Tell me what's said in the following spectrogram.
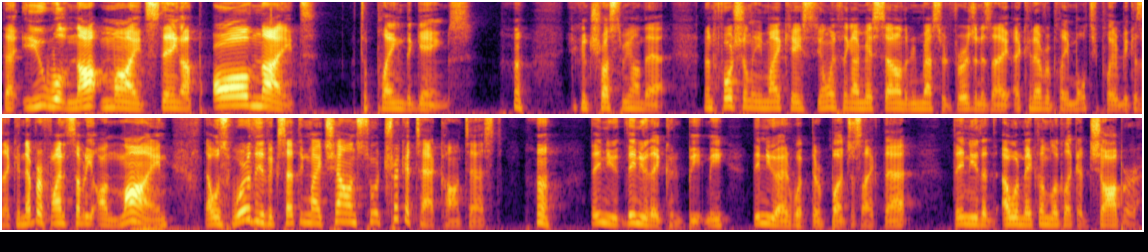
that you will not mind staying up all night to playing the games. you can trust me on that. Unfortunately, in my case, the only thing I missed out on the remastered version is I, I could never play multiplayer because I could never find somebody online that was worthy of accepting my challenge to a trick attack contest. Huh. They knew they knew they couldn't beat me. They knew I'd whip their butt just like that. They knew that I would make them look like a jobber.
